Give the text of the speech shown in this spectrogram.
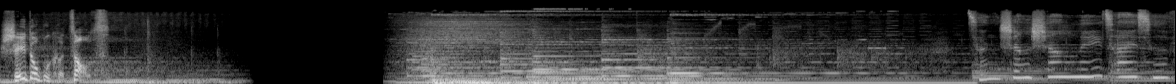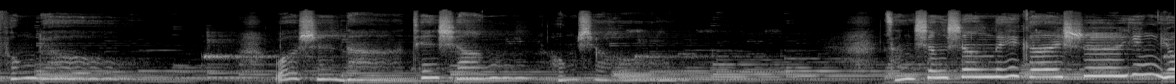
谁都不可造次。曾想象你才似风流，我是那天香红袖。曾想象你盖世英勇，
